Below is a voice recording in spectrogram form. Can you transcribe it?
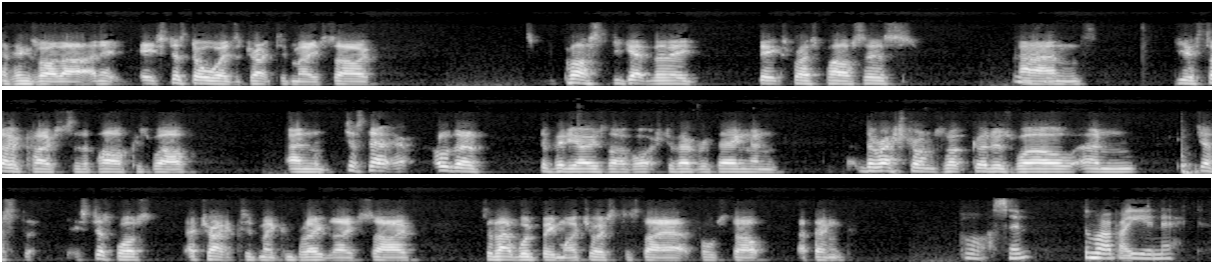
and things like that, and it, it's just always attracted me. So, plus you get the the express passes, Mhm. and you're so close to the park as well, and just that, all the the videos that I've watched of everything, and the restaurants look good as well, and just it's just what's attracted me completely. So, so that would be my choice to stay at. Full stop. I think. Awesome. And what about you, Nick?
